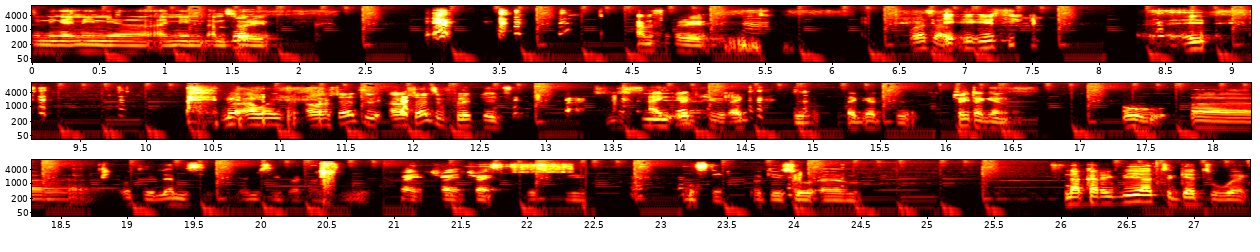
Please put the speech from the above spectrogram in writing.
meaning. I mean, yeah. I mean, I'm sorry. I'm sorry. What's You, that? you see, it, No, I was I was trying to I was trying to flip it. You see I get you. I get you. I get you. Try it again. Oh, uh, okay. Let me see. Let me see if I can see. it. Try, try, try. Just do it instead. Okay, so um, na karibia to get to work.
